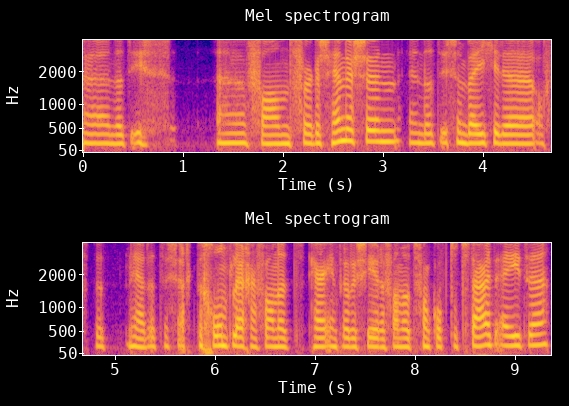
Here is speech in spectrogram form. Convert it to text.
Uh, dat is uh, van Fergus Henderson. En dat is een beetje de. Of dat, ja, dat is eigenlijk de grondlegger van het herintroduceren van het van kop tot staart eten.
